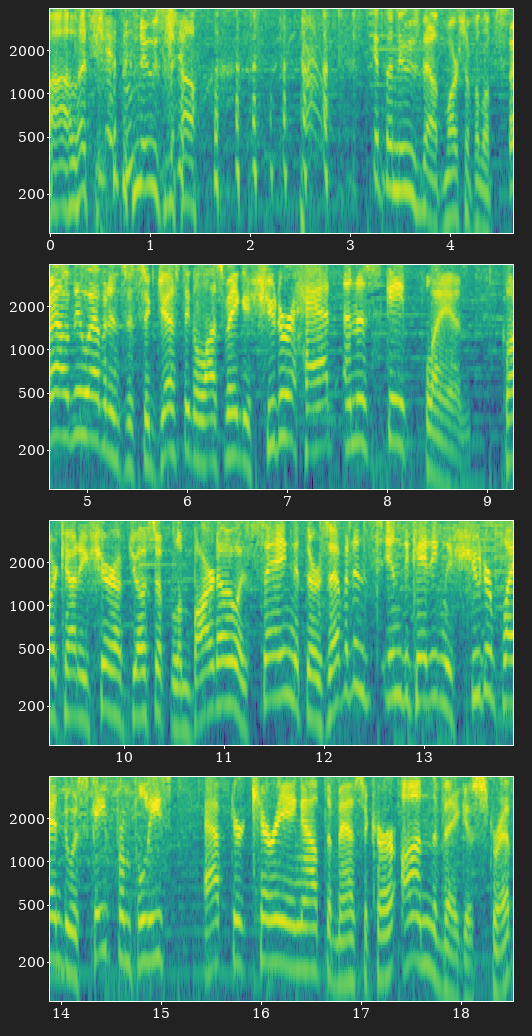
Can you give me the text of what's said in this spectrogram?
Uh, let's get the news now. get the news now with Marshall Phillips. Well, new evidence is suggesting a Las Vegas shooter had an escape plan. Clark County Sheriff Joseph Lombardo is saying that there's evidence indicating the shooter planned to escape from police after carrying out the massacre on the Vegas Strip.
